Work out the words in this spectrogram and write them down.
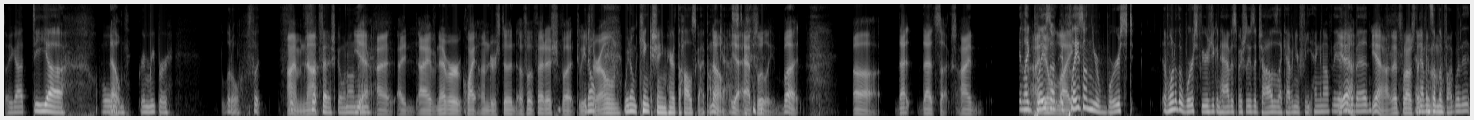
So you got the uh, old No. Grim Reaper little foot. foot I am foot not- fetish going on Yeah, there. I, I I've never quite understood a foot fetish, but to each their own. We don't kink shame here at the Holosky podcast. No, yeah, absolutely. but uh that that sucks. I It like plays on like- it plays on your worst one of the worst fears you can have, especially as a child, is like having your feet hanging off the edge yeah, of the bed Yeah, that's what I was and thinking. having something I'm, fuck with it.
